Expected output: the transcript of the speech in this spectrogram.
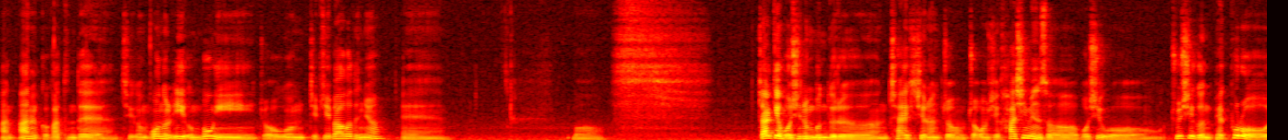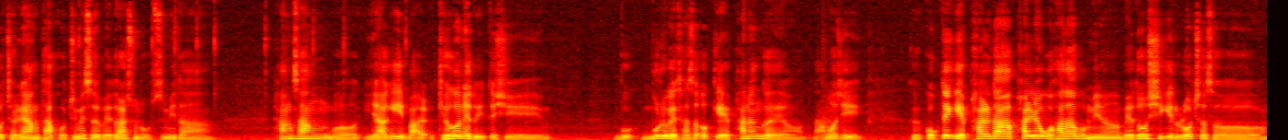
않, 않을 것 같은데 지금 오늘 이 음봉이 조금 찝찝하거든요. 예. 뭐 짧게 보시는 분들은 차익 실현 좀 조금씩 하시면서 보시고 주식은 100% 전량 다 고점에서 매도할 수는 없습니다. 항상 뭐 이야기 말 격언에도 있듯이 무, 무릎에 사서 어깨에 파는 거예요. 나머지 그 꼭대기에 팔다 팔려고 하다 보면 매도 시기를 놓쳐서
